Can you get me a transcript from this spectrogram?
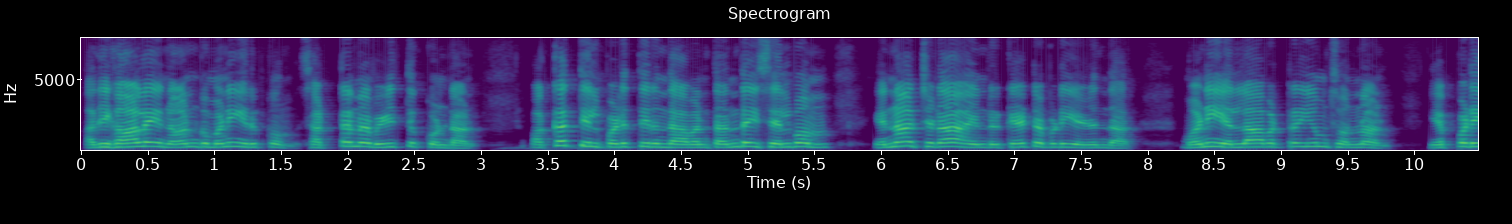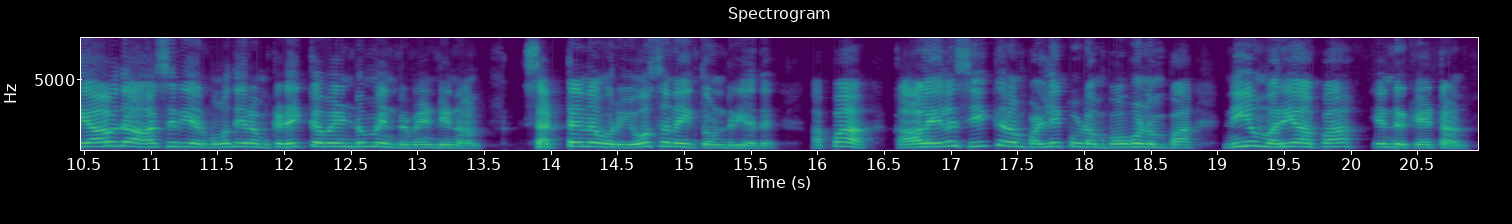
அதிகாலை நான்கு மணி இருக்கும். சட்டென விழித்து கொண்டான். பக்கத்தில் படுத்திருந்த அவன் தந்தை செல்வம் என்னாச்சுடா? என்று கேட்டபடி எழுந்தார். மணி எல்லாவற்றையும் சொன்னான். எப்படியாவது ஆசிரியர் மோதிரம் கிடைக்க வேண்டும் என்று வேண்டினான். சட்டென ஒரு யோசனை தோன்றியது. அப்பா காலையில சீக்கிரம் பள்ளிக்கூடம் போகணும்பா. நீயும் வரியாப்பா? என்று கேட்டான்.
